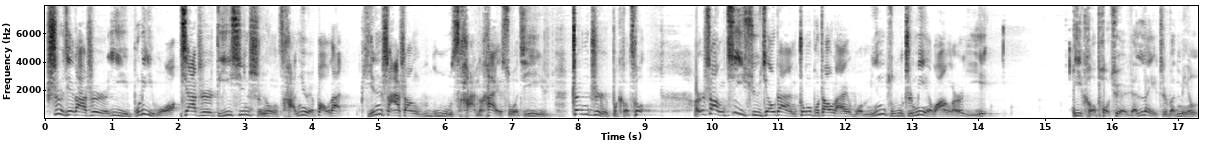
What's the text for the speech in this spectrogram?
世界大势亦不利我，加之敌心使用残虐暴弹，频杀伤无辜，惨害所及，真挚不可测。而上继续交战，终不招来我民族之灭亡而已。亦可破却人类之文明。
